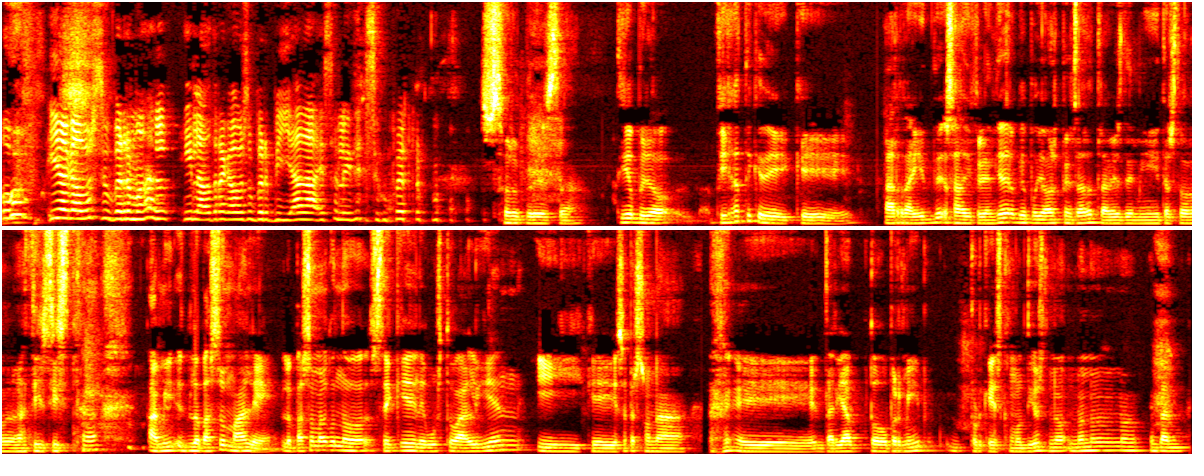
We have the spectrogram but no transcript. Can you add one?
Uf, y acabó súper mal. Y la otra acabó súper pillada. Eso lo hice súper mal. Sorpresa. Tío, pero fíjate que, que A raíz de, o sea, a diferencia de lo que podíamos pensar a través de mi trastorno narcisista, a mí lo paso mal, ¿eh? Lo paso mal cuando sé que le gustó a alguien y que esa persona eh, daría todo por mí, porque es como, Dios, no, no, no, no, no, en plan,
